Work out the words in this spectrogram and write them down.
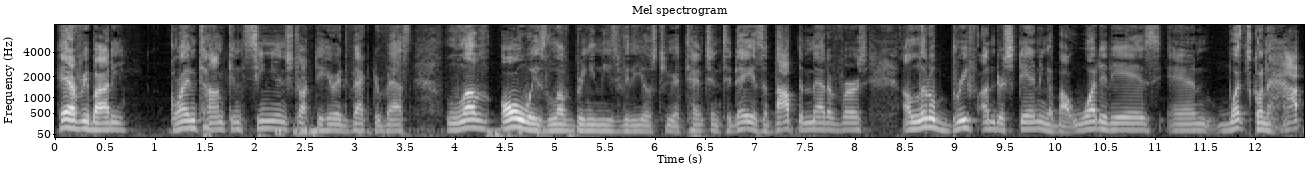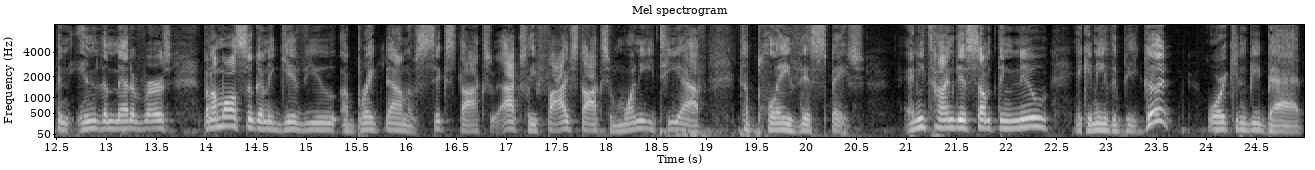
Hey, everybody. Glenn Tompkins, senior instructor here at VectorVest. Love, always love bringing these videos to your attention. Today is about the metaverse, a little brief understanding about what it is and what's going to happen in the metaverse. But I'm also going to give you a breakdown of six stocks, actually five stocks and one ETF to play this space. Anytime there's something new, it can either be good or it can be bad.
